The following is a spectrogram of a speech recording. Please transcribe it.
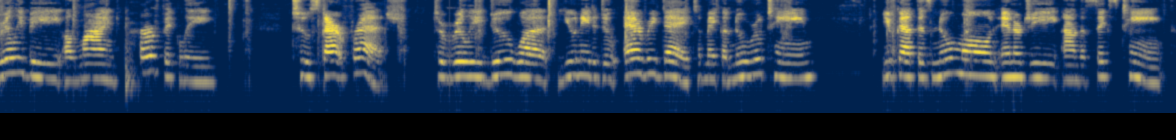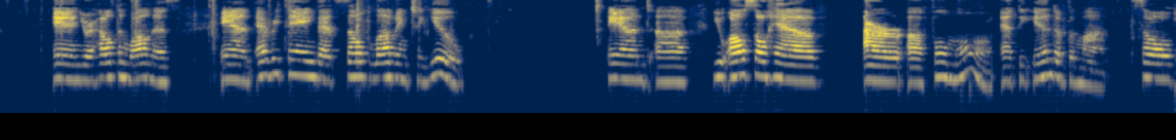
really be aligned perfectly to start fresh, to really do what you need to do every day to make a new routine You've got this new moon energy on the 16th in your health and wellness and everything that's self-loving to you. And uh, you also have our uh, full moon at the end of the month. So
